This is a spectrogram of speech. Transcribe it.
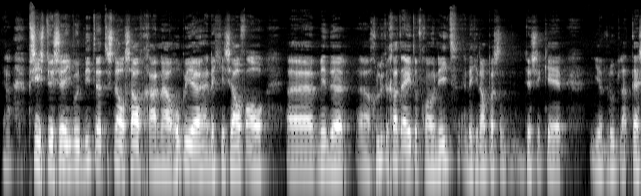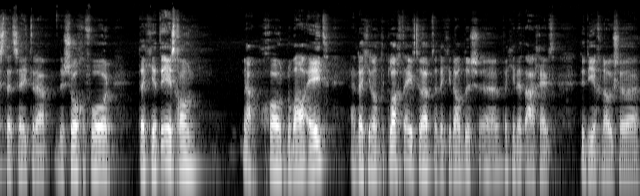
Ja, precies. Dus uh, je moet niet uh, te snel zelf gaan uh, hobbyen en dat je zelf al minder gluten gaat eten of gewoon niet. En dat je dan pas een, dus een keer je bloed laat testen, et cetera. Dus zorg ervoor dat je het eerst gewoon nou, gewoon normaal eet. En dat je dan de klachten eventueel hebt. En dat je dan dus, uh, wat je net aangeeft, de diagnose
